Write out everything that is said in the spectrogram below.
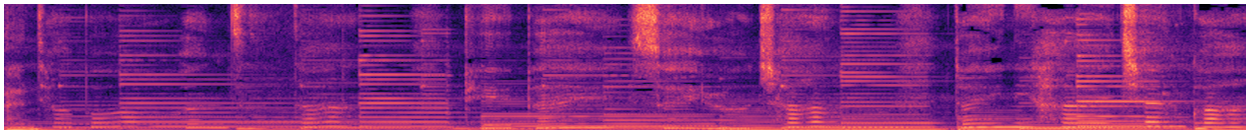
安。对你还牵挂，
